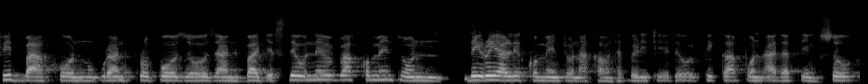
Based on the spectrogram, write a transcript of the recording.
feedback on grant proposals and budgets, they will never comment on, they rarely comment on accountability. They will pick up on other things. So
